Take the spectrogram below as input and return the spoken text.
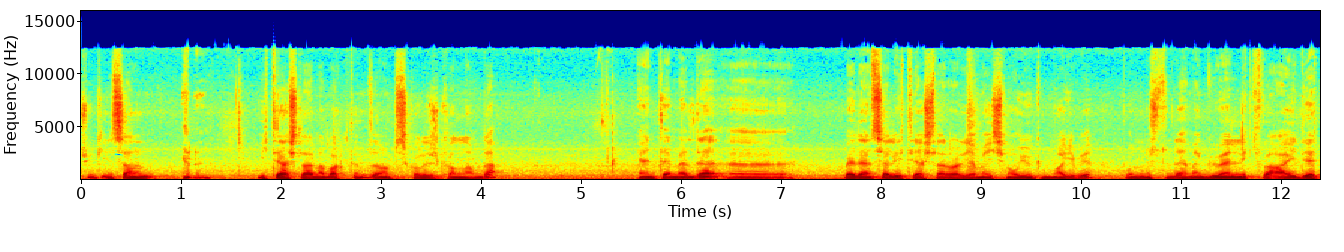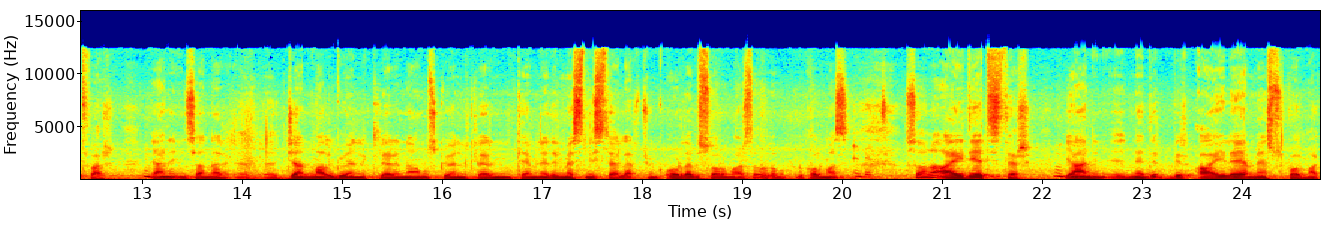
Çünkü insanın ihtiyaçlarına baktığımız zaman psikolojik anlamda en temelde e, bedensel ihtiyaçlar var. Yeme, içme, uyuma gibi. Bunun üstünde hemen güvenlik ve aidiyet var. Yani insanlar e, e, can mal güvenlikleri, namus güvenliklerinin temin edilmesini isterler. Çünkü orada bir sorun varsa orada mutluluk olmaz. Evet. Sonra aidiyet ister. Yani e, nedir? Bir aileye mensup olmak,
